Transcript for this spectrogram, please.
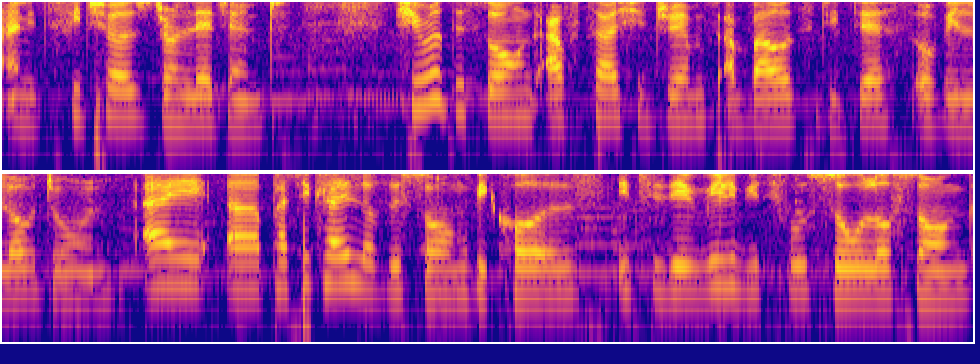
and it features John Legend. She wrote this song after she dreamt about the death of a loved one. I uh, particularly love this song because it is a really beautiful soul love song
